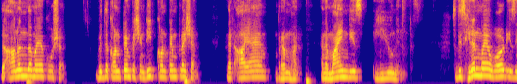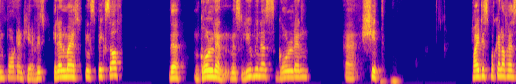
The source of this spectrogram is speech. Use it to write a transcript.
the Anandamaya kosha, with the contemplation, deep contemplation that I am Brahman and the mind is illumined. So this Hiranmaya word is important here, which Hiranmaya speaks of the golden, means luminous golden uh, sheath. Why it is spoken of as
